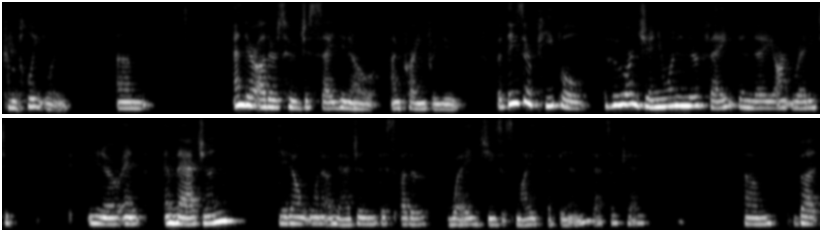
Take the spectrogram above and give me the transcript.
completely. Um, and there are others who just say you know i'm praying for you. But these are people who are genuine in their faith and they aren't ready to you know and imagine they don't want to imagine this other way jesus might have been that's okay um, but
